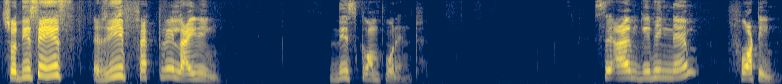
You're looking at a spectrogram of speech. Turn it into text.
So, this is refractory lining this component say I am giving name 14.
